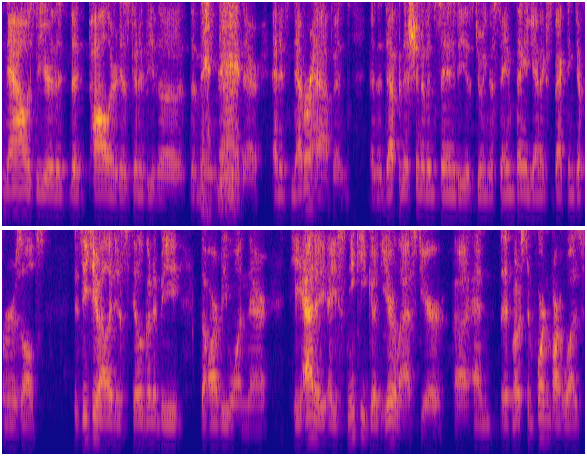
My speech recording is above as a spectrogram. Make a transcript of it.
now is the year that that Pollard is going to be the the main guy there, and it's never happened. And the definition of insanity is doing the same thing again, expecting different results. Ezekiel Elliott is still going to be the RB one there. He had a, a sneaky good year last year, uh, and the most important part was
